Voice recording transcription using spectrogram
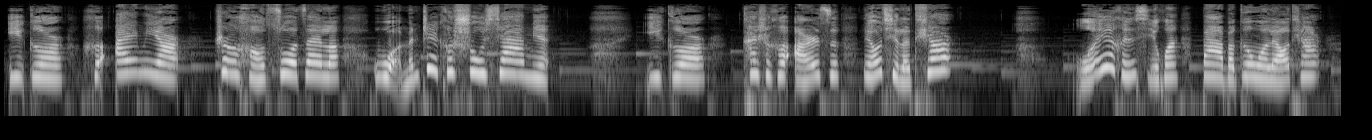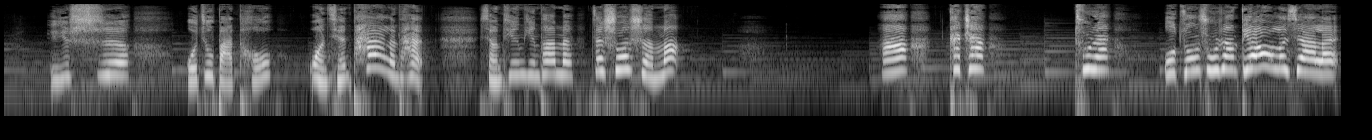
伊戈尔和埃米尔正好坐在了我们这棵树下面。伊戈尔开始和儿子聊起了天儿，我也很喜欢爸爸跟我聊天儿，于是我就把头往前探了探，想听听他们在说什么。啊！咔嚓！突然。我从树上掉了下来，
